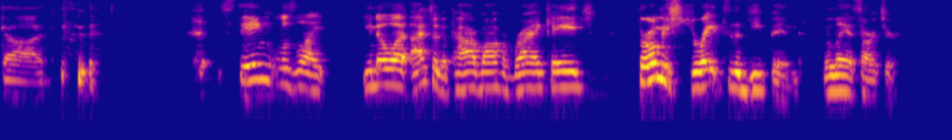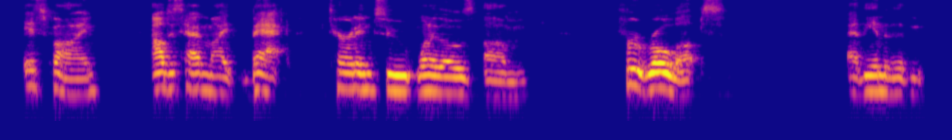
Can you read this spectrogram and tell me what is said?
God. Sting was like, you know what? I took a power bomb from Brian Cage. Throw me straight to the deep end with Lance Archer. It's fine. I'll just have my back turn into one of those um, fruit roll-ups at the end of the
